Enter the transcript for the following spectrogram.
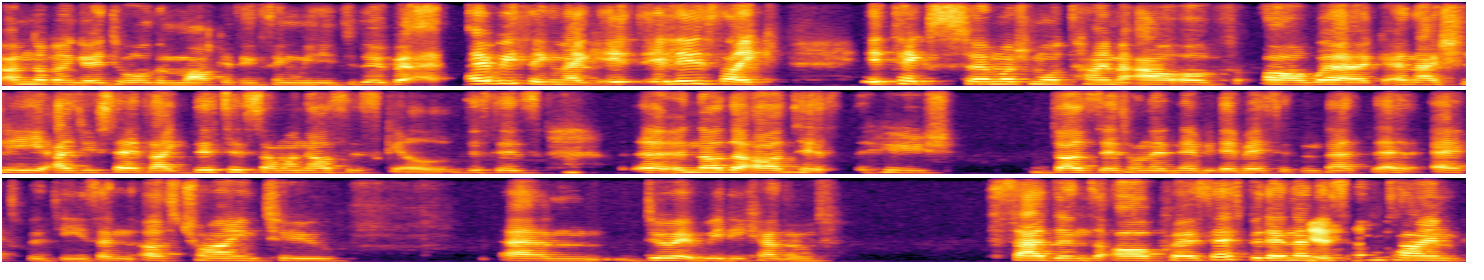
I'm not going to go into all the marketing thing we need to do, but everything like it, it is like it takes so much more time out of our work. And actually, as you said, like this is someone else's skill. This is uh, another artist who sh- does this on an everyday basis, and that's their expertise. And us trying to um, do it really kind of saddens our process. But then at yeah. the same time,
